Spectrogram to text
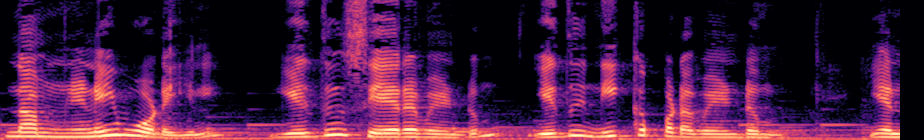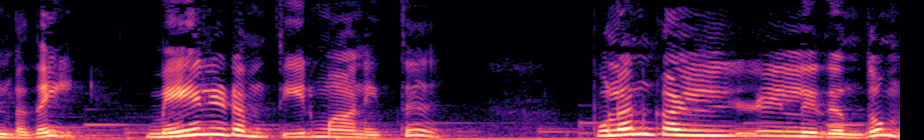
நம் நினைவோடையில் எது சேர வேண்டும் எது நீக்கப்பட வேண்டும் என்பதை மேலிடம் தீர்மானித்து புலன்களிலிருந்தும்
